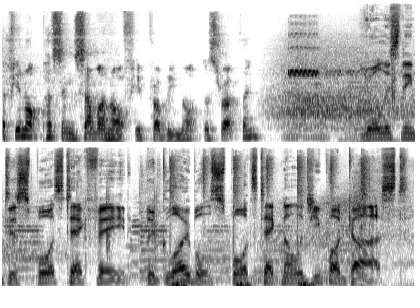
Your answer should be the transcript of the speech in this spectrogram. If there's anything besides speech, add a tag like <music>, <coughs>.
if you're not pissing someone off, you're probably not disrupting. You're listening to Sports Tech Feed, the global sports technology podcast.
